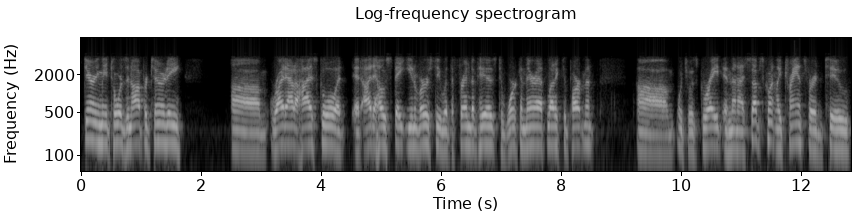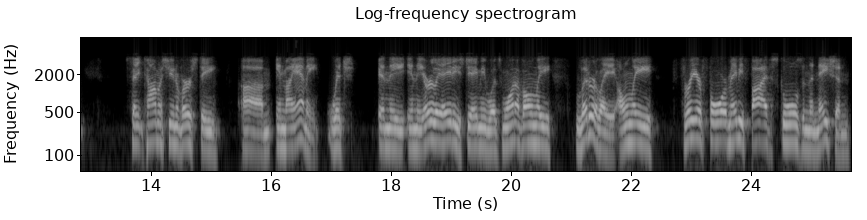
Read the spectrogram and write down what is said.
steering me towards an opportunity um, right out of high school at, at Idaho State University with a friend of his to work in their athletic department, um, which was great. And then I subsequently transferred to St. Thomas University um, in Miami, which in the in the early 80s, Jamie was one of only, literally only three or four, maybe five schools in the nation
